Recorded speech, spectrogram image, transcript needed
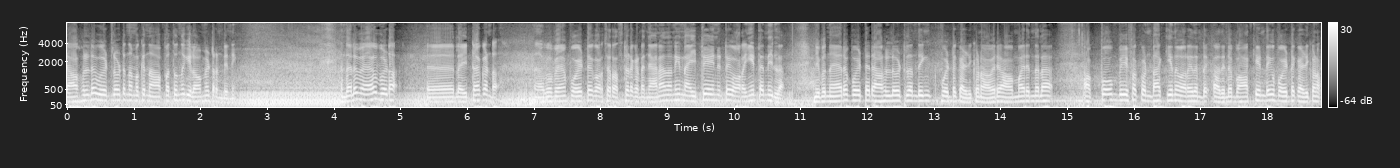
രാഹുലിന്റെ വീട്ടിലോട്ട് നമുക്ക് നാൽപ്പത്തൊന്ന് കിലോമീറ്റർ ഉണ്ട് ഇനി. എന്തായാലും വേഗം വിടാം. ലൈറ്റ് ആക്കണ്ട. നമുക്ക് വേഗം പോയിട്ട് കുറച്ച് റെസ്റ്റ് എടുക്കണ്ട. ഞാനാണെങ്കിൽ നൈറ്റ് കഴിഞ്ഞിട്ട് ഉറങ്ങിയിട്ട് തന്നെ ഇല്ല. ഇനിയിപ്പോൾ നേരെ പോയിട്ട് രാഹുലിന്റെ വീട്ടിൽ എന്തെങ്കിലും പോയിട്ട് കഴിക്കണം? അവർ അവന്മാർ ഇന്നലെ അപ്പവും ബീഫൊക്കെ ഉണ്ടാക്കിയെന്ന് പറയുന്നുണ്ട്. അതിന്റെ ബാക്കി ഉണ്ടെങ്കിൽ പോയിട്ട് കഴിക്കണം.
